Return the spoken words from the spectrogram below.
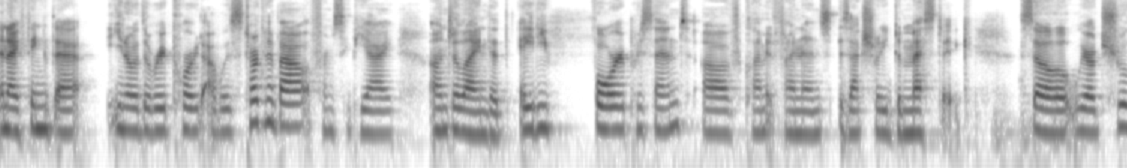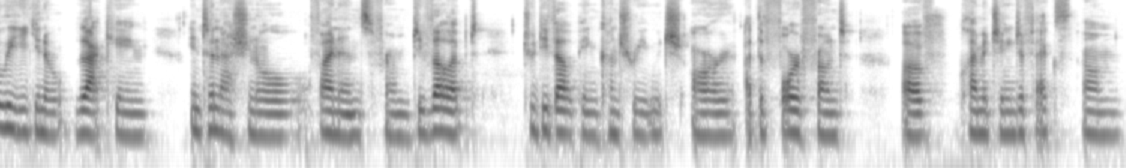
and I think that you know the report I was talking about from CPI underlined that eighty. 4% of climate finance is actually domestic. So we are truly, you know, lacking international finance from developed to developing country, which are at the forefront of climate change effects um,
